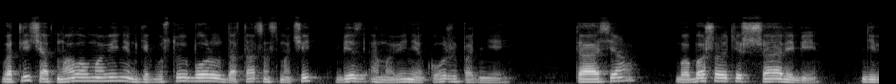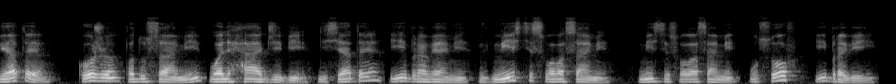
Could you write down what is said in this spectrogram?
В отличие от малого омовения, где густую бороду достаточно смочить без омовения кожи под ней. Тася бабашарати шариби. Девятое. Кожа под усами, вальхаджиби. Десятое. И бровями. Вместе с волосами. Вместе с волосами усов и бровей.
